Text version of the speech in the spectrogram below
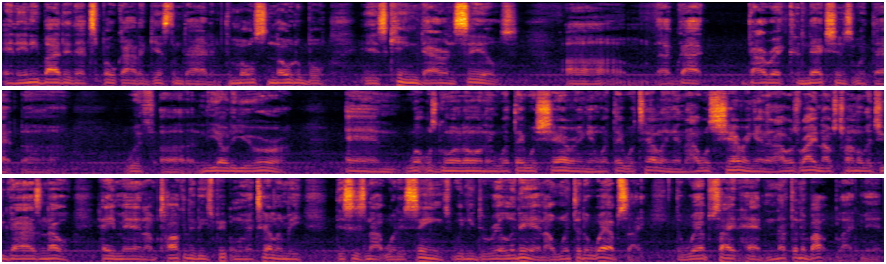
And anybody that spoke out against them died. The most notable is King Darren Seals. Um, I've got direct connections with that, uh, with uh, Neota Uhura and what was going on and what they were sharing and what they were telling. And I was sharing it and I was writing. I was trying to let you guys know hey man I'm talking to these people and they're telling me this is not what it seems. We need to reel it in. I went to the website. The website had nothing about black men.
